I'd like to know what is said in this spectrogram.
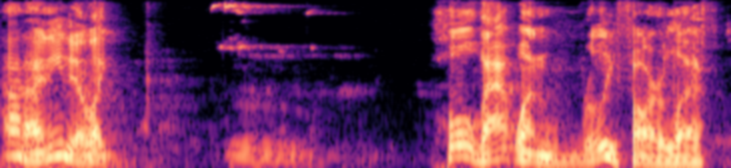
God, I need to like pull that one really far left.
